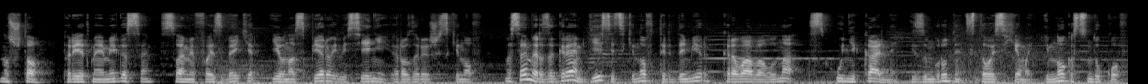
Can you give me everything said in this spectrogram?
Ну что, привет мои амигасы, с вами Фейсбекер и у нас первый весенний розыгрыш скинов. Мы с вами разыграем 10 скинов 3D Мир Кровавая Луна с уникальной изумрудной цветовой схемой и много сундуков.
